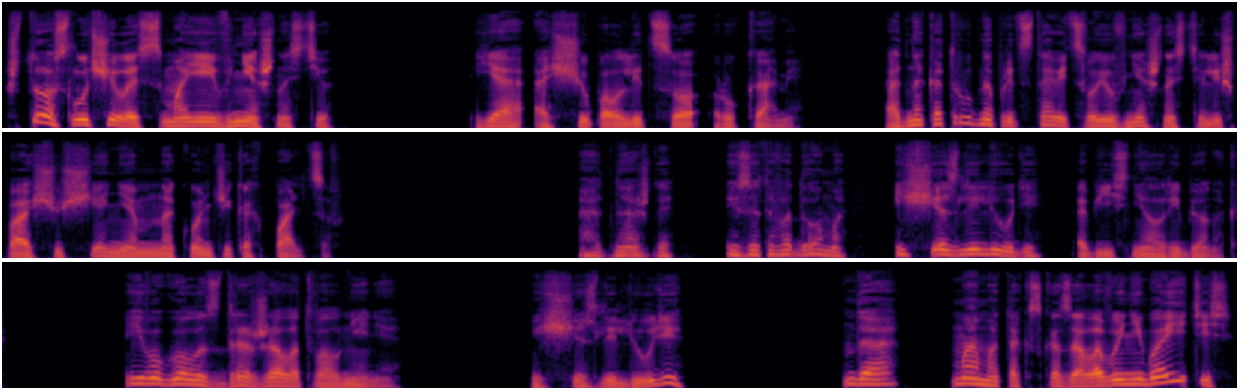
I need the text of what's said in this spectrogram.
Что случилось с моей внешностью? Я ощупал лицо руками. Однако трудно представить свою внешность лишь по ощущениям на кончиках пальцев. «Однажды из этого дома исчезли люди», — объяснял ребенок. Его голос дрожал от волнения. «Исчезли люди?» «Да, мама так сказала. Вы не боитесь?»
